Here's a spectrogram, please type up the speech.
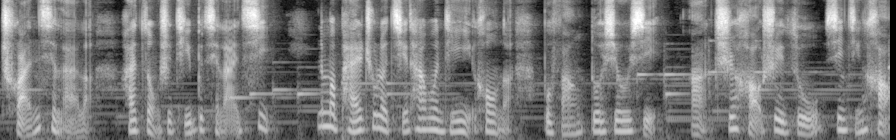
喘起来了，还总是提不起来气，那么排除了其他问题以后呢，不妨多休息啊，吃好睡足，心情好，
